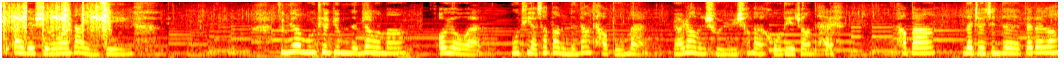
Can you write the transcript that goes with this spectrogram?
可爱的水汪汪大眼睛。怎么样，母体给我们能量了吗？哦呦喂，母体好像把我们能量条补满，然后让我们处于充满活力的状态。好吧，那就真的拜拜喽。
